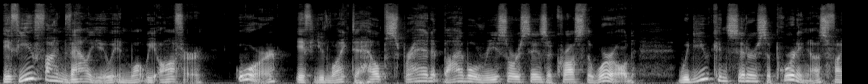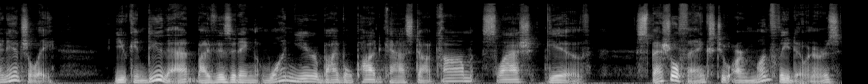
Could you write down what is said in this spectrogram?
If you find value in what we offer, or if you'd like to help spread Bible resources across the world, would you consider supporting us financially? You can do that by visiting oneyearbiblepodcast.com slash give. Special thanks to our monthly donors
